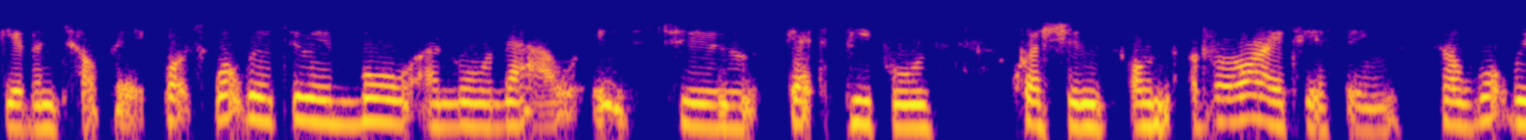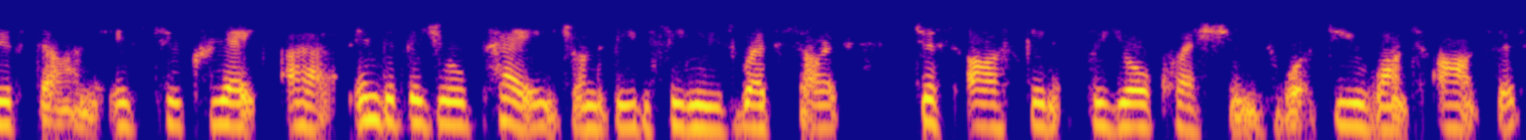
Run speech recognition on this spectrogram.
given topic. But what we're doing more and more now is to get people's questions on a variety of things. So what we've done is to create an individual page on the BBC News website just asking for your questions. What do you want answered?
